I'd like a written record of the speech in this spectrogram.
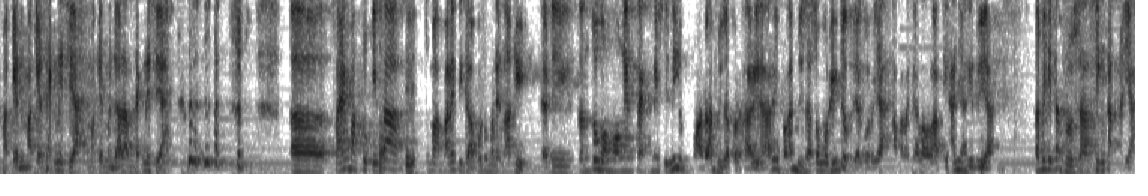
makin makin teknis ya, makin mendalam teknis ya. uh, sayang waktu kita cuma paling 30 menit lagi. Jadi tentu ngomongin teknis ini padahal bisa berhari-hari bahkan bisa seumur hidup ya Kur ya, apalagi kalau latihannya gitu ya. Tapi kita berusaha singkat ya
